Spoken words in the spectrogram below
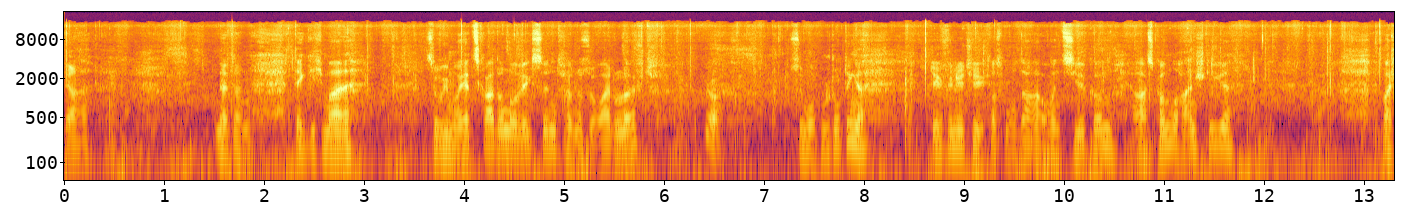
ja. Na dann denke ich mal, so wie wir jetzt gerade unterwegs sind, wenn es so weiterläuft, Ja. Sind wir guter Dinge, Definitiv. dass wir da auch ins Ziel kommen. Ja, es kommen noch Anstiege. Mal Das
